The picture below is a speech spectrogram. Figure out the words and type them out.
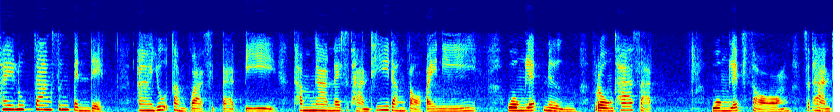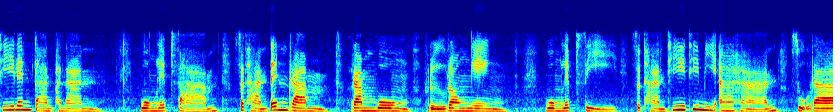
ให้ลูกจ้างซึ่งเป็นเด็ก อายุต่ำกว่า 18 ปี ทำงานในสถานที่ดังต่อไปนี้ วงเล็บหนึ่งโรงฆ่าสัตว์ วงเล็บสองสถานที่เล่นการพนัน วงเล็บสามสถานเต้นรำ รำวง หรือรองเงง วงเล็บสี่สถานที่ที่มีอาหาร สุรา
